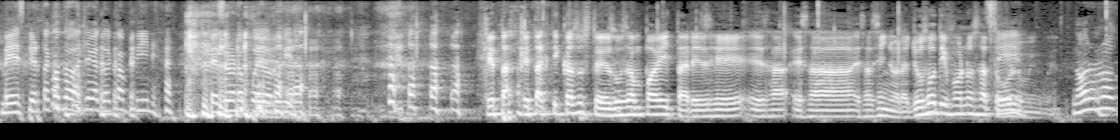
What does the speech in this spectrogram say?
Me despierta cuando va llegando al campín. Entonces uno no puede dormir. ¿Qué, qué tácticas ustedes usan para evitar ese, esa, esa, esa señora? Yo uso audífonos a todo Sí. volumen, weón. No, no, no.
